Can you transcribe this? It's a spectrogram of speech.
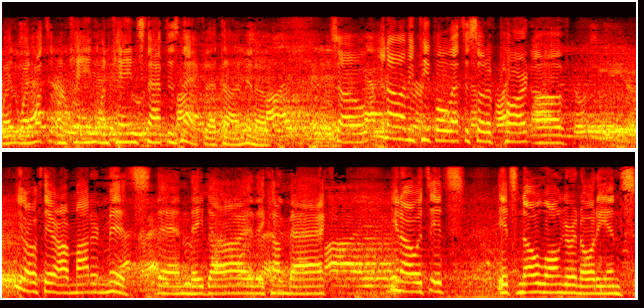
when when what's it, when Kaine when Kaine snapped his neck that time, you know. So you know, I mean, people that's a sort of part of you know if there are modern myths, then they die, they come back. You know, it's it's it's no longer an audience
